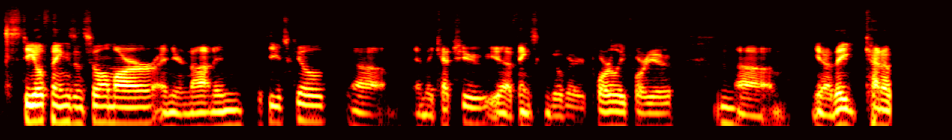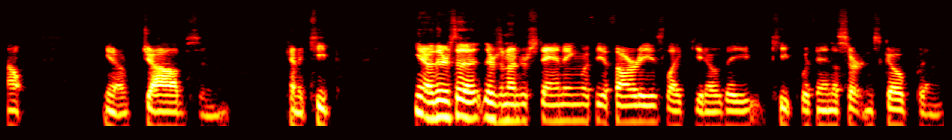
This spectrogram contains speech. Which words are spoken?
steal things in Cillamar and you're not in the Thieves Guild, um, and they catch you, you know, things can go very poorly for you. Mm. Um, you know, they kind of out, you know, jobs and kind of keep you know there's a there's an understanding with the authorities like you know they keep within a certain scope and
